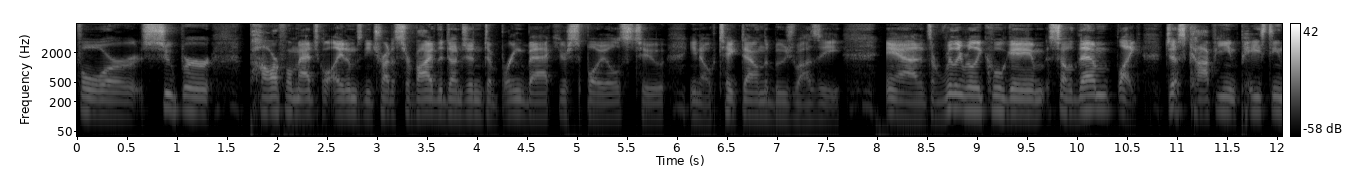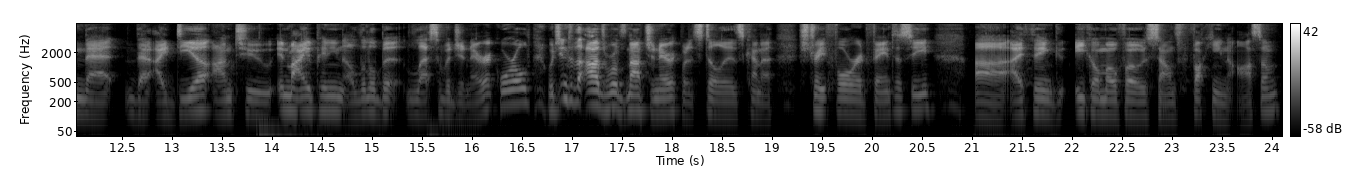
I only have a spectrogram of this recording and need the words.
for super powerful magical items and you try to survive the dungeon to bring back your spoils to you know take down the bourgeoisie and it's a really really cool game so them like just copying and pasting that that idea onto in my opinion a little bit less of a generic world which into the odds world's not generic but it still is kind of straightforward fantasy uh, I think Eco Mofos sounds fucking awesome.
